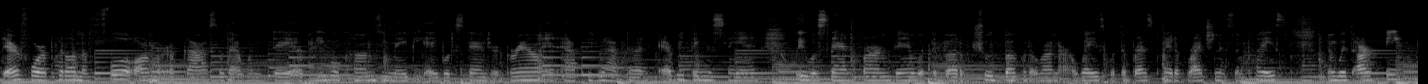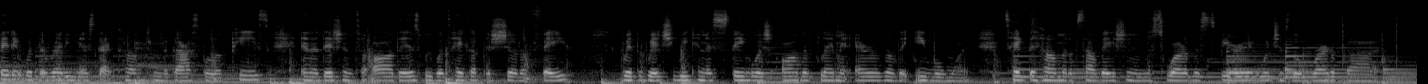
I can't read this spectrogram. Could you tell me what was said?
Therefore, put on the full armor of God so that when the day of evil comes, you may be able to stand your ground. And after you have done everything to stand, we will stand firm then with the belt of truth buckled around our waist, with the breastplate of righteousness in place, and with our feet fitted with the readiness that comes from the gospel of peace. In addition to all this, we will take up the shield of faith with which we can extinguish all the flaming arrows of the evil one. Take the helmet of salvation and the sword of the Spirit, which is the word of God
